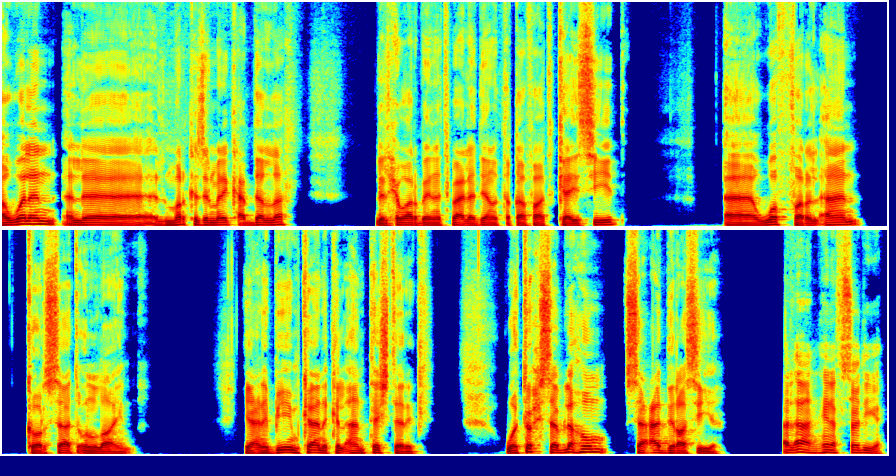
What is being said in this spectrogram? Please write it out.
اولا المركز الملك عبد الله للحوار بين أتباع الأديان والثقافات كايسيد آه، وفر الآن كورسات أونلاين. يعني بإمكانك الآن تشترك وتحسب لهم ساعات دراسية. الآن هنا في السعودية.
